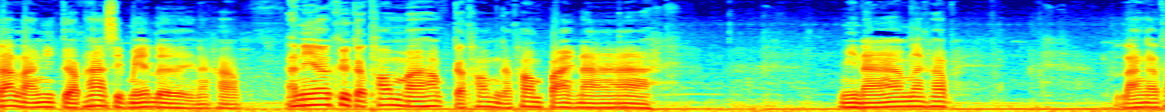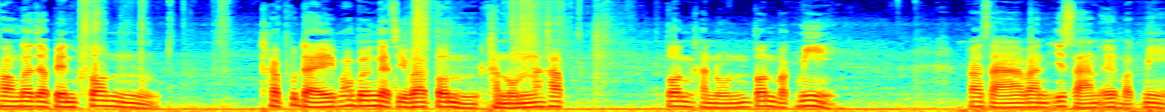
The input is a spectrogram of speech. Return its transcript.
ด้านหลังอีกเกือบห้าสิบเมตรเลยนะครับ อันนี้ก็คือกระท่อมมาครับ กระท่อมกระท่อมปลายนา มีน้ำนะครับ หลังกระท่อมก็จะเป็นต้น ถ้าผู้ใดมาเบิ้งก็สิว่าต้นขนุนนะครับ ต้นขนุนต้นบักมี่ ภาษาบันอีสานเอิญบักมี่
